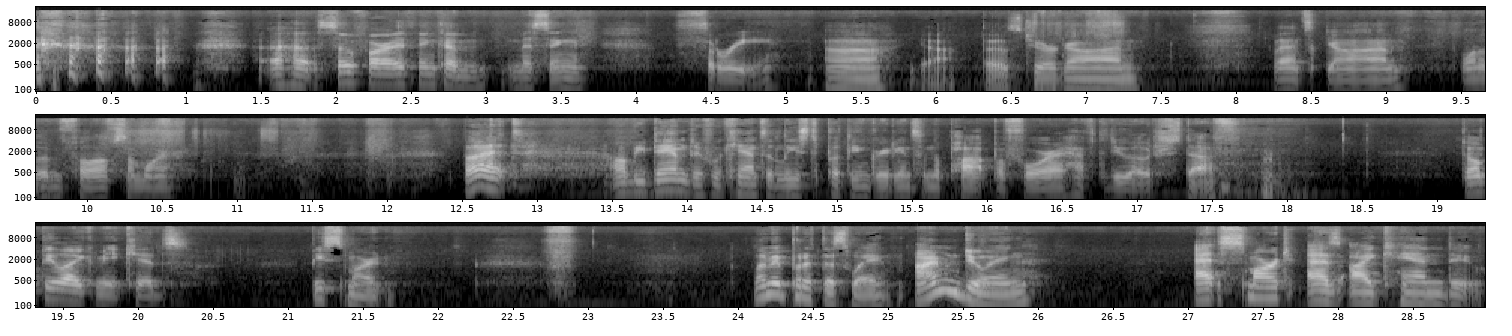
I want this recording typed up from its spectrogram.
uh, so far, I think I'm missing three. Uh, yeah, those two are gone. That's gone. One of them fell off somewhere. But I'll be damned if we can't at least put the ingredients in the pot before I have to do other stuff. Don't be like me, kids. Be smart. Let me put it this way. I'm doing as smart as I can do.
